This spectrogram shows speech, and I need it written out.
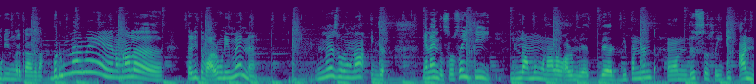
முடியுங்கிறதுக்காக தான். பட் உண்மையாலுமே நம்மளால் தனித்து வாழ முடியுமே என்ன? உண்மையாக சொல்லணும்னா இல்லை. ஏன்னா இந்த சொசைட்டி இல்லாமல் உங்களால் வாழ முடியாது. We are depend on this society and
